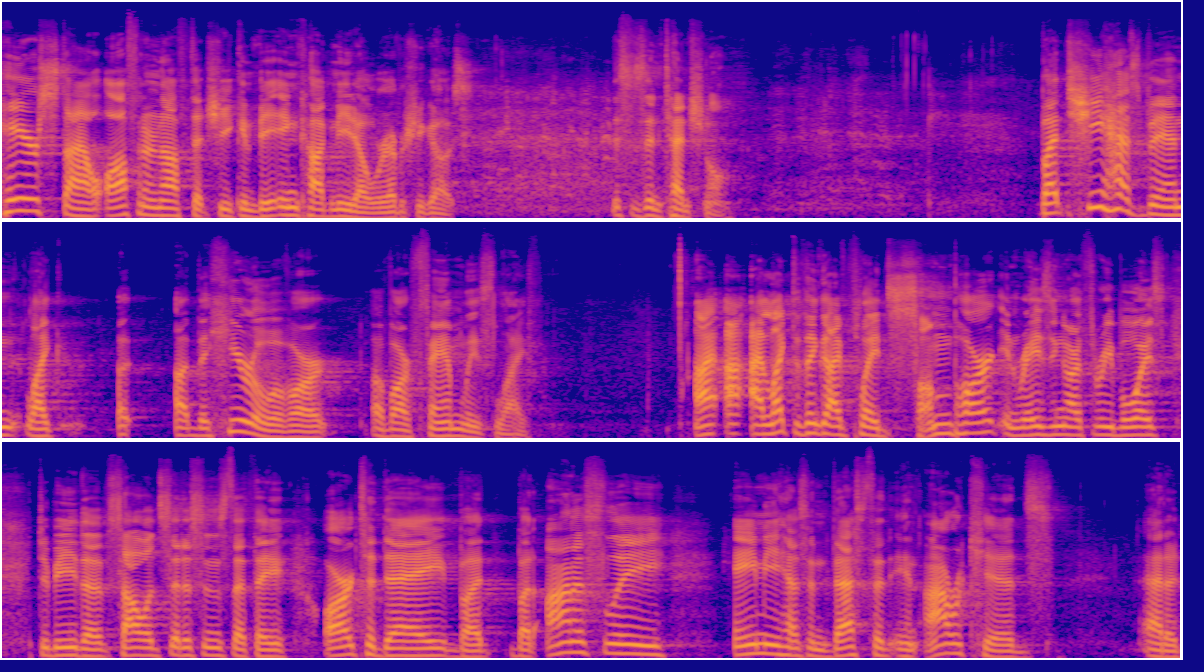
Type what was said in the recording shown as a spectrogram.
hairstyle often enough that she can be incognito wherever she goes. this is intentional. But she has been like a, a, the hero of our, of our family's life. I, I, I, like to think I've played some part in raising our three boys to be the solid citizens that they are today, but, but honestly, Amy has invested in our kids at a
